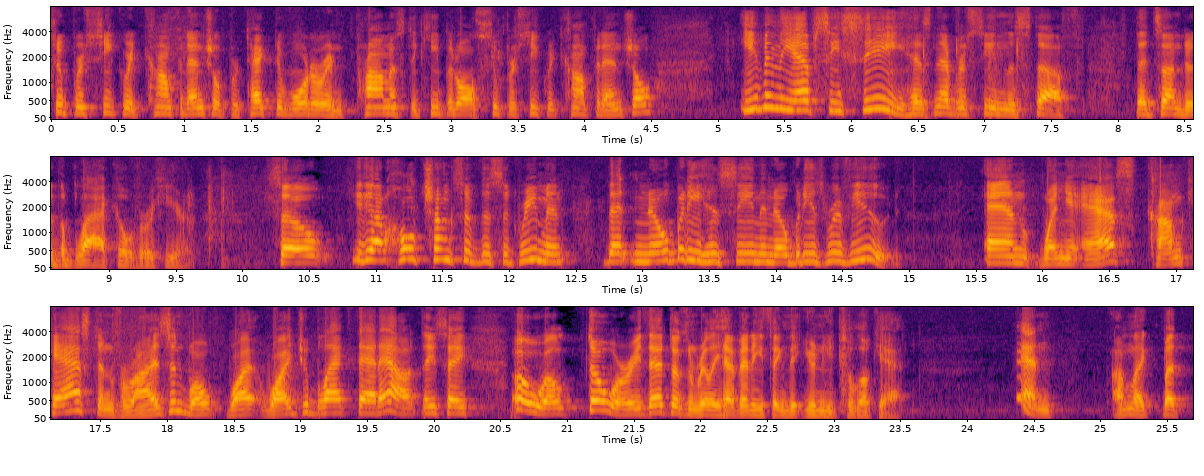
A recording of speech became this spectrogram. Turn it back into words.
super secret confidential protective order and promise to keep it all super secret confidential. Even the FCC has never seen the stuff that's under the black over here. So you got whole chunks of this agreement that nobody has seen and nobody has reviewed. And when you ask Comcast and Verizon, well, why, why'd you black that out? They say, oh, well, don't worry, that doesn't really have anything that you need to look at. And I'm like, but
